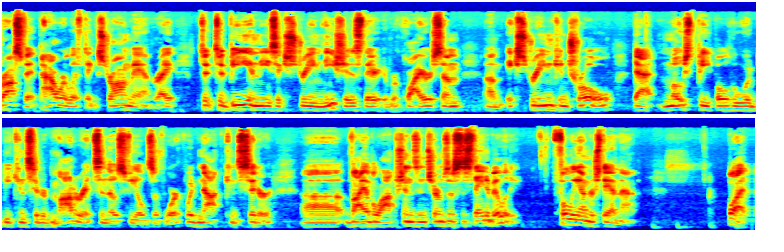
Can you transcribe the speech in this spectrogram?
CrossFit, powerlifting, strongman, right? To, to be in these extreme niches, there it requires some um, extreme control that most people who would be considered moderates in those fields of work would not consider uh, viable options in terms of sustainability. Fully understand that. But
